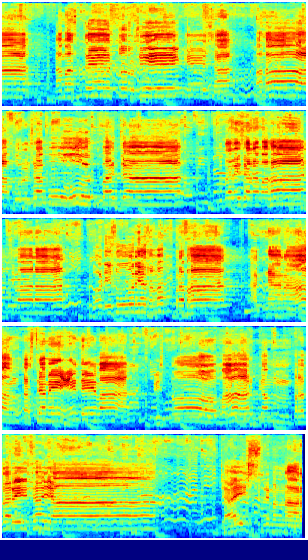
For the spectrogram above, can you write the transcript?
నమస్తే సుఋషికేశ. మహాపురుష పూర్వజ. సుదర్శన మహాజ్వాల కోటి సూర్య సమప్రభా అజ్ఞానాం తస్య మే దేవ విష్ణో మార్గం ప్రదర్శయ జై శ్రీమన్నారాయణ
